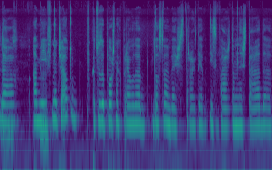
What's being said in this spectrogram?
Да, ами в началото, като започнах превода, доста ме беше страх да изваждам неща, да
